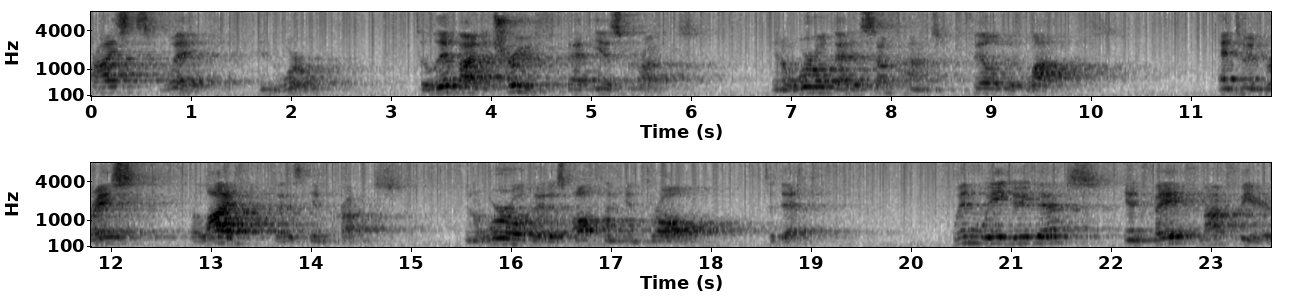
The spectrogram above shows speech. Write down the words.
Christ's way in the world, to live by the truth that is Christ, in a world that is sometimes filled with lies, and to embrace the life that is in Christ in a world that is often enthralled to death. When we do this, in faith, not fear,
